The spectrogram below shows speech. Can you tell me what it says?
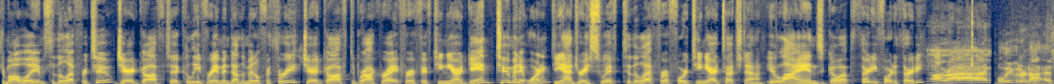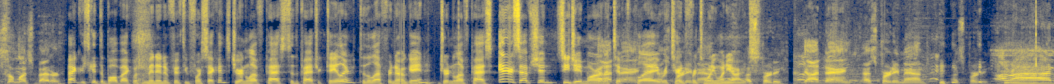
Jamaal Williams to the left for two. Jared Goff to Kalif Raymond down the middle for three. Jared Goff to Brock Wright for a 15 yard game. Two minute warning. DeAndre Swift to the left for a 14 yard touchdown. Your Lions go up 34 to 30. All right. Believe it or not, it's so much better. Packers get the ball back with a minute and 54 seconds. Jordan Love pass to the Patrick Taylor to the left for no gain. Jordan Love pass interception. CJ Moore on a tipped dang, play, that's returned pretty, for man. 21 That's pretty. God dang. That's pretty, man. That's pretty. All right.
